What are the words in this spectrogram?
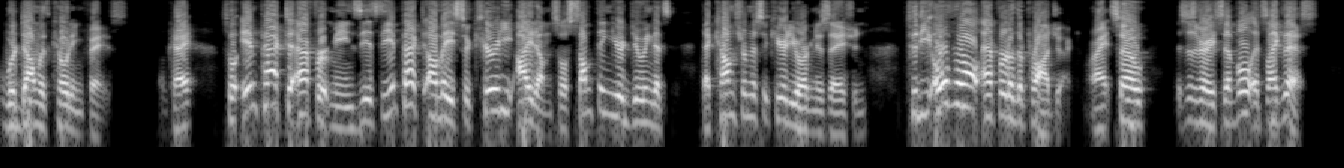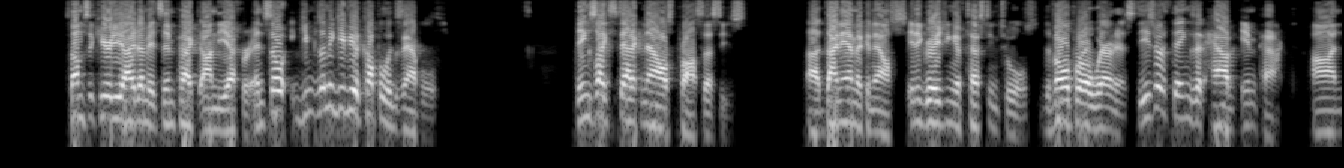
we're done with coding phase. Okay? So impact to effort means it's the impact of a security item, so something you're doing that's that comes from the security organization, to the overall effort of the project. Right? So this is very simple. It's like this. Some security item, its impact on the effort. And so give, let me give you a couple examples. Things like static analysis processes, uh, dynamic analysis, integrating of testing tools, developer awareness. These are things that have impact on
